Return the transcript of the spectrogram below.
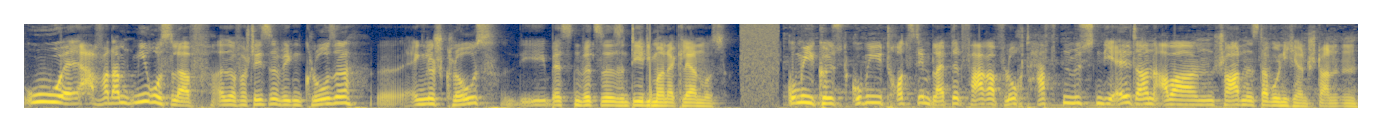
uh, ja, verdammt Miroslav. Also verstehst du, wegen Klose, äh, Englisch Close, die besten Witze sind die, die man erklären muss. Gummi küsst Gummi, trotzdem bleibt das Fahrerflucht. Haften müssten die Eltern, aber ein Schaden ist da wohl nicht entstanden.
